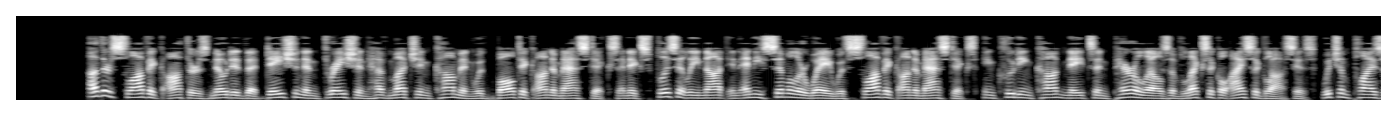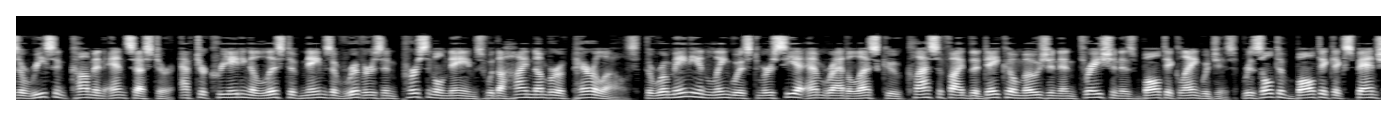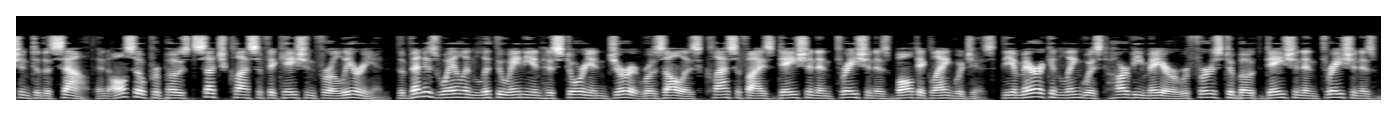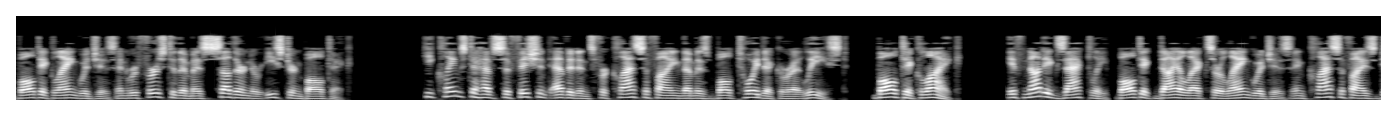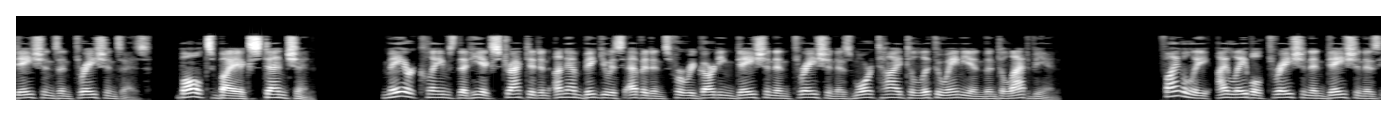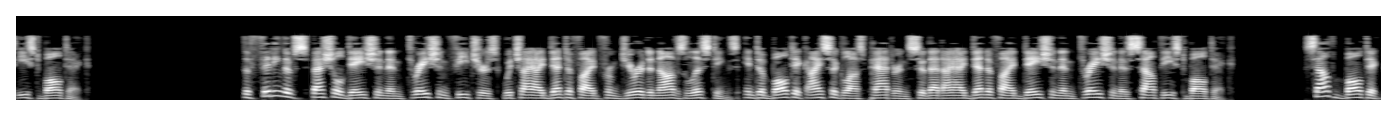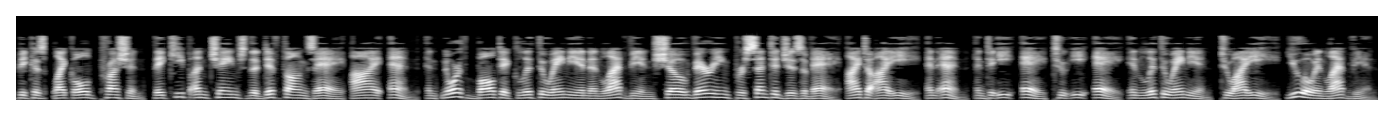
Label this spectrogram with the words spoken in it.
Other Slavic authors noted that Dacian and Thracian have much in common with Baltic onomastics and explicitly not in any similar way with Slavic onomastics, including cognates and parallels of lexical isoglosses, which implies a recent common ancestor. After creating a list of names of rivers and personal names with a high number of parallels, the Romanian linguist Mircea M. Radulescu classified the Daco-Moesian and Thracian as Baltic languages, result of Baltic expansion to the south and also proposed such classification for Illyrian. The Venezuelan-Lithuanian historian Jurate Rosales classifies Dacian and Thracian as Baltic languages. The American linguist Harvey Mayer refers to both Dacian and Thracian as Baltic languages and refers to them as Southern or Eastern Baltic. He claims to have sufficient evidence for classifying them as Baltoidic or at least Baltic-like, if not exactly, Baltic dialects or languages and classifies Dacians and Thracians as Balts by extension. Mayer claims that he extracted an unambiguous evidence for regarding Dacian and Thracian as more tied to Lithuanian than to Latvian. Finally, I label Thracian and Dacian as East Baltic. The fitting of special Dacian and Thracian features which I identified from Duridanov's listings into Baltic isogloss patterns so that I identified Dacian and Thracian as Southeast Baltic. South Baltic because, like Old Prussian, they keep unchanged the diphthongs a, i, n, and North Baltic Lithuanian and Latvian show varying percentages of a, i to ie, and n, and to e, a to e, a in Lithuanian, to ie, uo in Latvian.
